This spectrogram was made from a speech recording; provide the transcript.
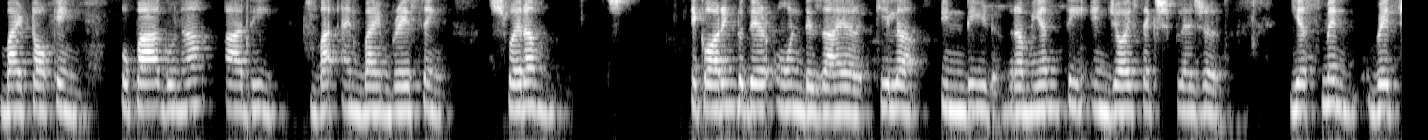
by talking. Upaguna adi and by embracing. Swaram according to their own desire. Kila, indeed. Ramyanti, enjoy sex pleasure. Yasmin, which.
